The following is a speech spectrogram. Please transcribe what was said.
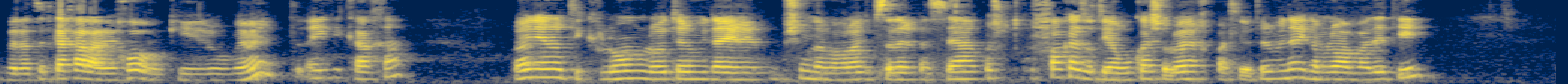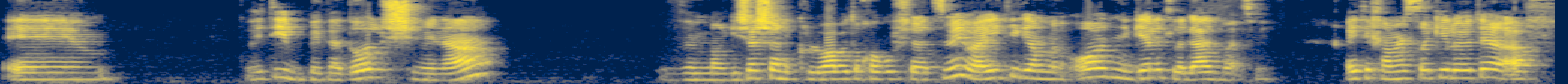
ולצאת ככה לרחוב, כאילו, באמת, הייתי ככה. לא עניין אותי כלום, לא יותר מדי, שום דבר, לא הייתי מסדרת את השיער, פשוט תקופה כזאת ארוכה שלא היה אכפת לי יותר מדי, גם לא עבדתי. אמ, הייתי בגדול שמנה, ומרגישה שאני כלואה בתוך הגוף של עצמי, והייתי גם מאוד ניגלת לגעת בעצמי. הייתי 15 קילו יותר, אף,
